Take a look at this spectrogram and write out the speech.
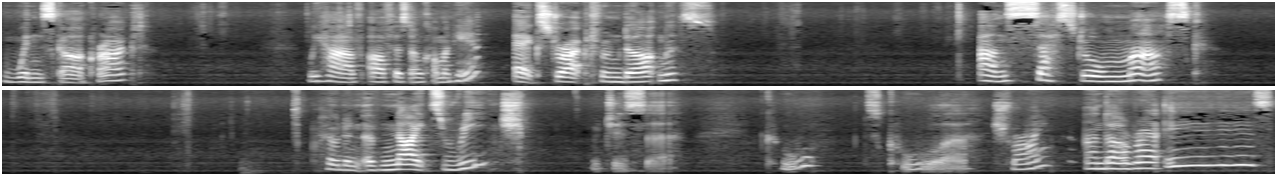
Wind-Scarred Crag. We have our first uncommon here, Extract from Darkness, Ancestral Mask, Honden of Night's Reach, which is uh, cool. It's cool uh, shrine. And our rare is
